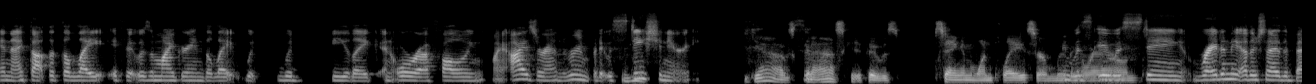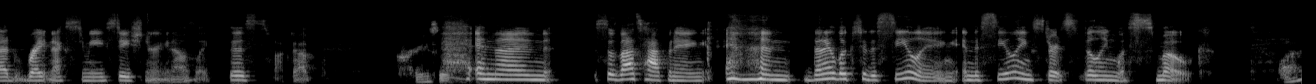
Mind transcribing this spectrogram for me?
and i thought that the light if it was a migraine the light would would be like an aura following my eyes around the room but it was mm-hmm. stationary. Yeah, I was so, going to ask if it was staying in one place or moving it was, around. It was staying right on the other side of the bed, right next to me, stationary. And I was like, this is fucked up. Crazy. And then so that's happening. And then then I look to the ceiling and the ceiling starts filling with smoke. What?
